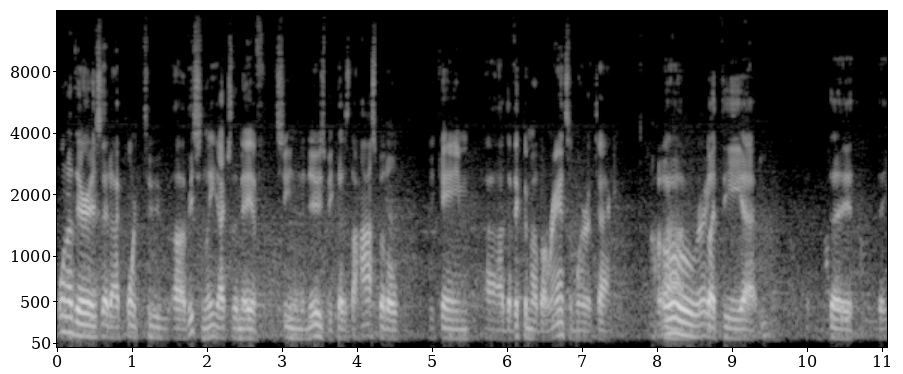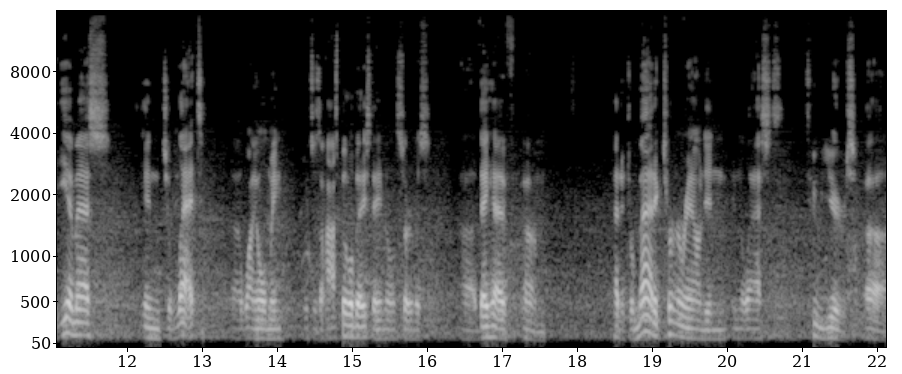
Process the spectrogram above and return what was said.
one of there is that I point to uh, recently. You actually may have seen in the news because the hospital became uh, the victim of a ransomware attack. Oh, Uh, right. But the uh, the the EMS in Gillette, uh, Wyoming, which is a hospital-based ambulance service, uh, they have um, had a dramatic turnaround in in the last two years, uh,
